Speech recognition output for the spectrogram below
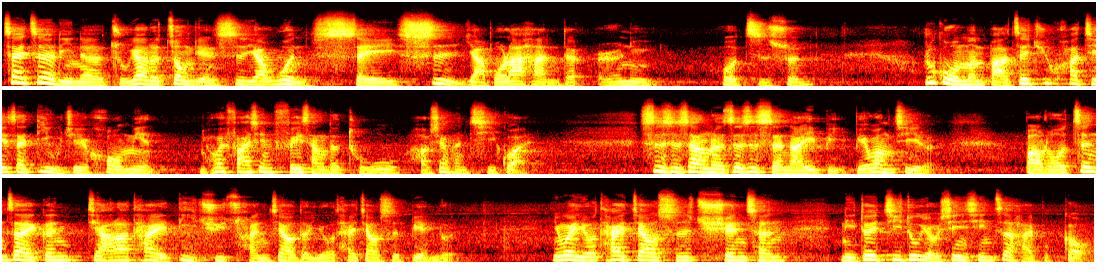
在这里呢，主要的重点是要问谁是亚伯拉罕的儿女。或子孙，如果我们把这句话接在第五节后面，你会发现非常的突兀，好像很奇怪。事实上呢，这是神来一笔。别忘记了，保罗正在跟加拉太地区传教的犹太教师辩论，因为犹太教师宣称你对基督有信心，这还不够。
